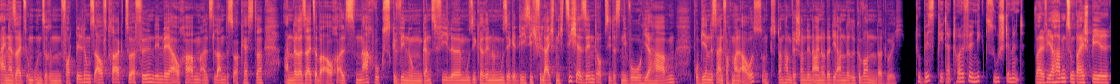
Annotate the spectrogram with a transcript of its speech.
Einerseits, um unseren Fortbildungsauftrag zu erfüllen, den wir ja auch haben als Landesorchester. Andererseits aber auch als Nachwuchsgewinnung. Ganz viele Musikerinnen und Musiker, die sich vielleicht nicht sicher sind, ob sie das Niveau hier haben, probieren das einfach mal aus und dann haben wir schon den einen oder die andere gewonnen dadurch. Du bist, Peter Teufel, nickt zustimmend. Weil wir haben zum Beispiel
